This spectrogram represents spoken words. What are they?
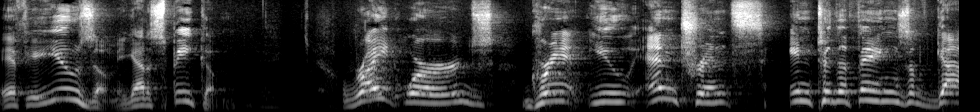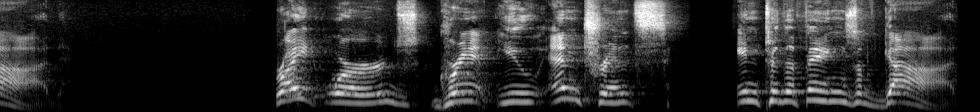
if you use them you got to speak them right words grant you entrance into the things of God. Right words grant you entrance into the things of God.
